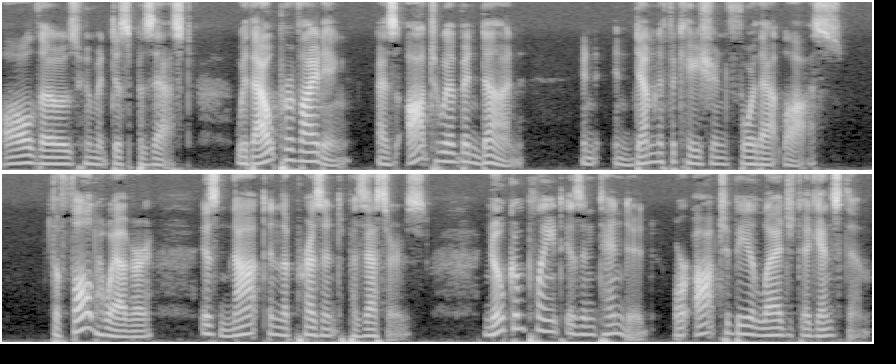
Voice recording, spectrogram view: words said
all those whom it dispossessed, without providing, as ought to have been done, an indemnification for that loss. The fault, however, is not in the present possessors. No complaint is intended or ought to be alleged against them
